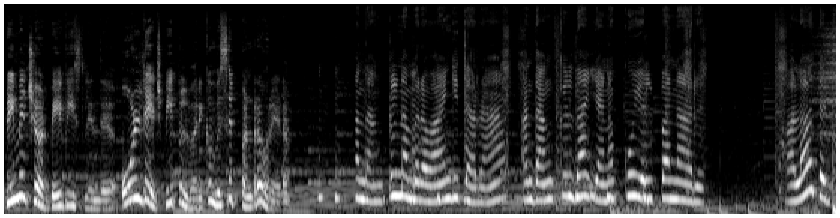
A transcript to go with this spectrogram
ப்ரீமெச்சுவர் பேபிஸ்லேருந்து ஓல்ட் ஏஜ் பீப்புள் வரைக்கும் விசிட் பண்ணுற ஒரு இடம். அந்த அங்கிள் நம்பரை வாங்கி தரேன் அந்த அங்கிள் தான் எனக்கும் ஹெல்ப் பண்ணாரு. அழாதடி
